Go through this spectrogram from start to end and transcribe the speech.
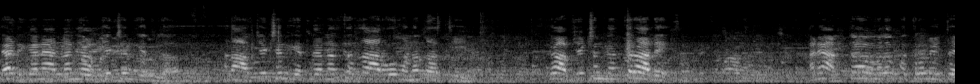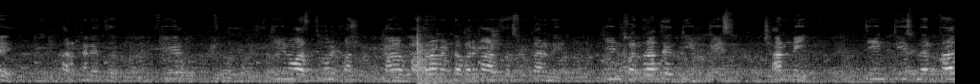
त्या ठिकाणी अण्णांनी ऑब्जेक्शन घेतलं. आणि ऑब्जेक्शन घेतल्यानंतर जर आर ओ म्हणत असतील. तर ऑब्जेक्शन नंतर आले. आणि आत्ता आम्हाला पत्र मिळतंय. कारखान्याचं. की तीन वाजून पंधरा मिनिटापर्यंत अर्ज स्वीकारणे तीन पंधरा ते तीन तीस छाननी तीन तीस नंतर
